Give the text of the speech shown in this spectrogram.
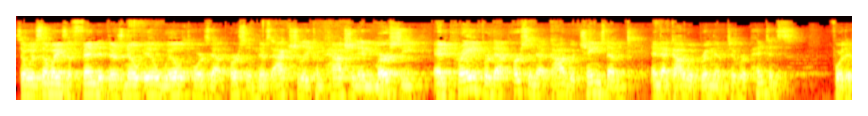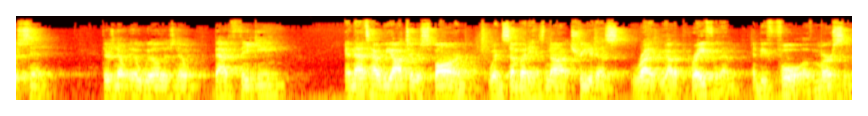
So when somebody's offended, there's no ill will towards that person. There's actually compassion and mercy and praying for that person that God would change them and that God would bring them to repentance for their sin. There's no ill will, there's no bad thinking. And that's how we ought to respond when somebody has not treated us right. We ought to pray for them and be full of mercy.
